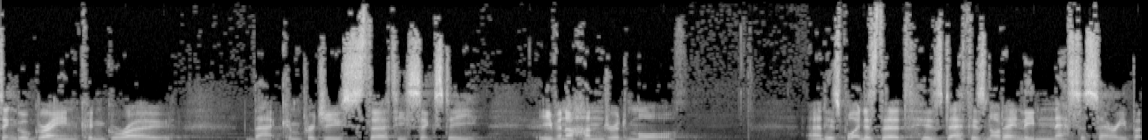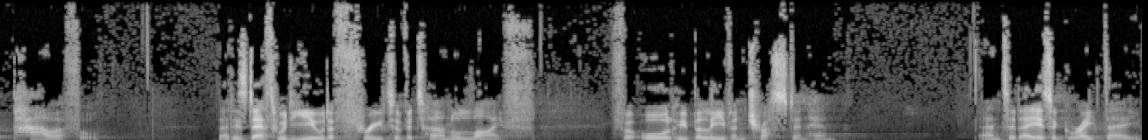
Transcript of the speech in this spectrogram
single grain can grow that can produce 30, 60, even 100 more. And his point is that his death is not only necessary but powerful, that his death would yield a fruit of eternal life for all who believe and trust in him. And today is a great day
